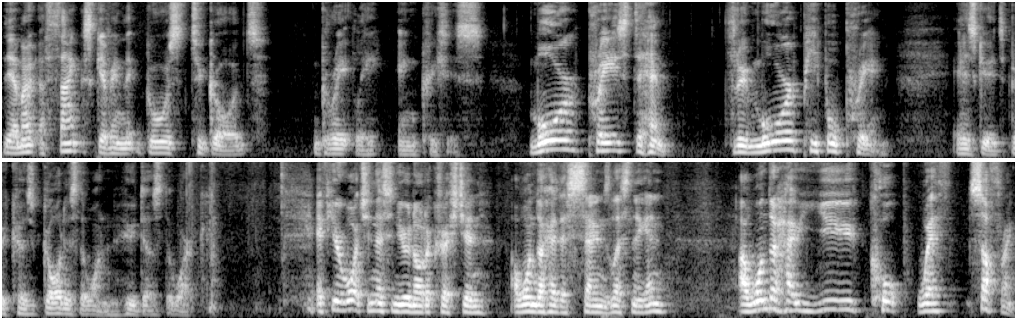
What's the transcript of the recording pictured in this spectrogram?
the amount of thanksgiving that goes to God greatly increases. More praise to Him through more people praying is good because God is the one who does the work. If you're watching this and you're not a Christian, I wonder how this sounds listening in. I wonder how you cope with suffering.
